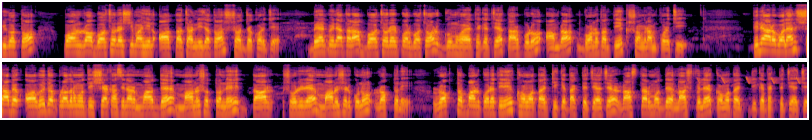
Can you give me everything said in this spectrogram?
বিগত পনেরো বছরের সীমাহীন অত্যাচার নির্যাতন সহ্য করেছে। বিএনপি নেতারা বছরের পর বছর গুম হয়ে থেকেছে, তারপরও আমরা গণতান্ত্রিক সংগ্রাম করেছি। তিনি আরও বলেন, সাবেক অবৈধ প্রধানমন্ত্রী শেখ হাসিনার মধ্যে মানুষত্ব নেই, তার শরীরে মানুষের কোনো রক্ত নেই। রক্ত পান করে তিনি ক্ষমতায় টিকে থাকতে চেয়েছে। রাস্তার মধ্যে লাশ ফেলে ক্ষমতায় টিকে থাকতে চেয়েছে।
